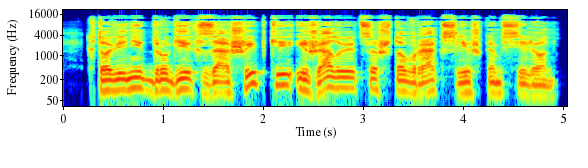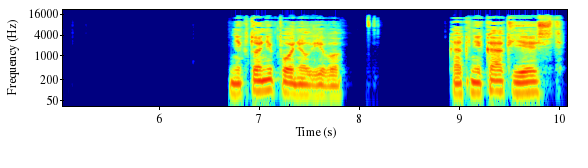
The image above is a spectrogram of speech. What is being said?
— кто винит других за ошибки и жалуется, что враг слишком силен. Никто не понял его. Как-никак есть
